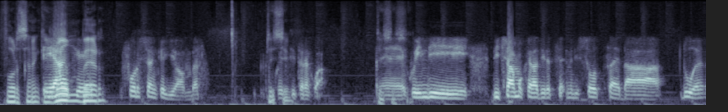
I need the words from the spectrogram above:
forse anche Gomber. forse anche Ghiomber, Sì, questi sì. tre qua. Sì, Eh. Quindi diciamo che la direzione di Sozza è da due,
